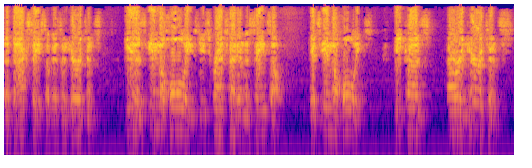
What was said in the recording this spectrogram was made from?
the doxes of his inheritance is in the holies. You scratch that in the saints out. It's in the holies. Because our inheritance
